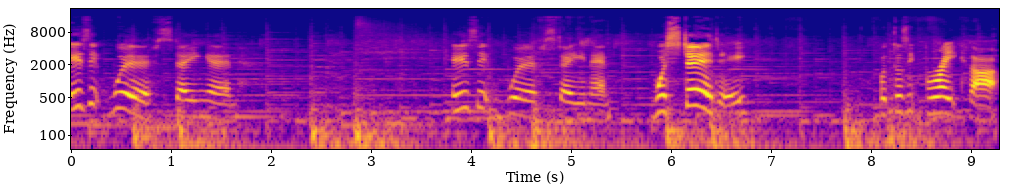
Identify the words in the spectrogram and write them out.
Is it worth staying in? Is it worth staying in? We're sturdy, but does it break that?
